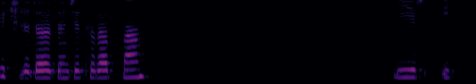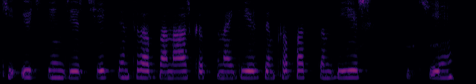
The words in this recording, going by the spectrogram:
üçlü dördüncü trabzan. 1 2 3 zincir çektim. Trabzan arkasına girdim kapattım. 1 2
